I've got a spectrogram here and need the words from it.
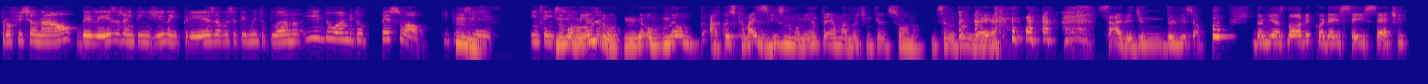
profissional, beleza, já entendi na empresa, você tem muito plano. E do âmbito pessoal, o que, que você hum. Intenciona. No momento, meu, meu, a coisa que eu mais viso no momento é uma noite inteira de sono. Você não tem ideia. Sabe? De dormir assim, ó, pum, dormi às nove, acordei às seis, sete,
